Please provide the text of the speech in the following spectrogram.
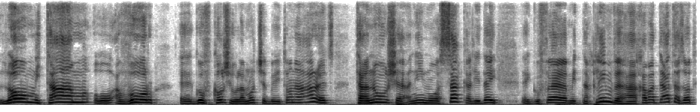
לא מטעם או עבור גוף כלשהו, למרות שבעיתון הארץ טענו שאני מועסק על ידי גופי המתנחלים והחוות דעת הזאת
